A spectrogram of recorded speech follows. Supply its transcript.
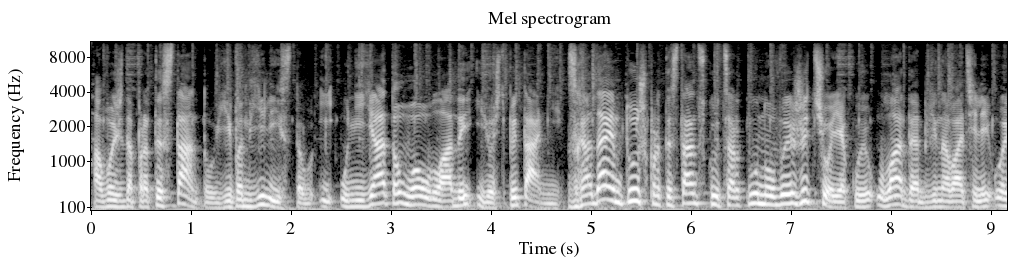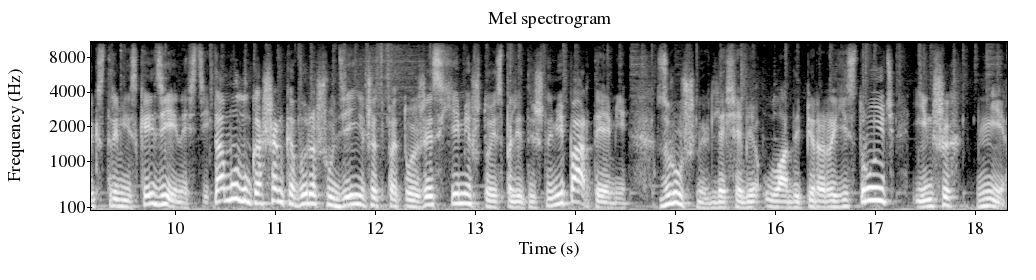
А вось да пратэстантаў евангелістаў і уніятаў ва ўлады ёсць пытанні. Згадаем тую ж пратэстанцкую царкву новае жыццё якую улады абвінавацелі ў экстрэміскай дзейнасці. Таму лукашенко вырашыў дзейнічаць па той жа схеме што і з палітычнымі партыямі. Зручных для сябе улады перарэгіструюць іншых не.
